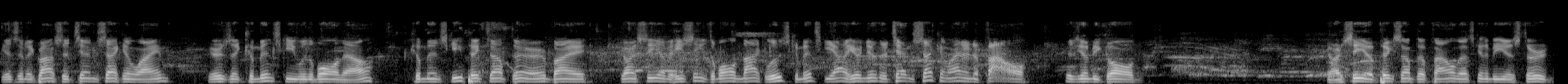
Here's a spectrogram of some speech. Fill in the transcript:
Gets it across the 10 second line. Here's a Kaminsky with the ball now. Kaminsky picked up there by Garcia of Hastings. The ball knocked loose. Kaminsky out here near the 10 second line, and a foul is going to be called. Garcia picks up the foul. That's going to be his third.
